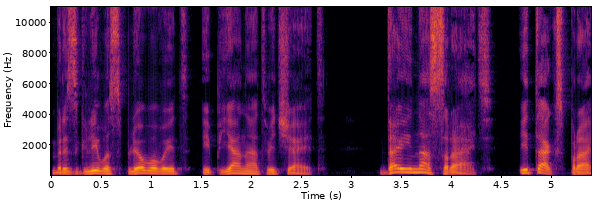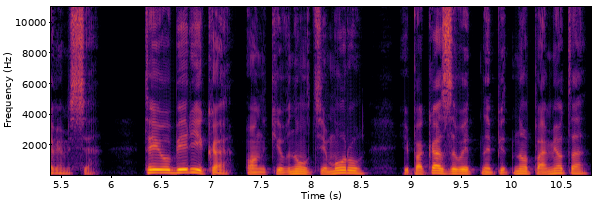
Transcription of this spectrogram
брезгливо сплевывает и пьяно отвечает. «Да и насрать! И так справимся! Ты убери-ка!» Он кивнул Тимуру и показывает на пятно помета,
